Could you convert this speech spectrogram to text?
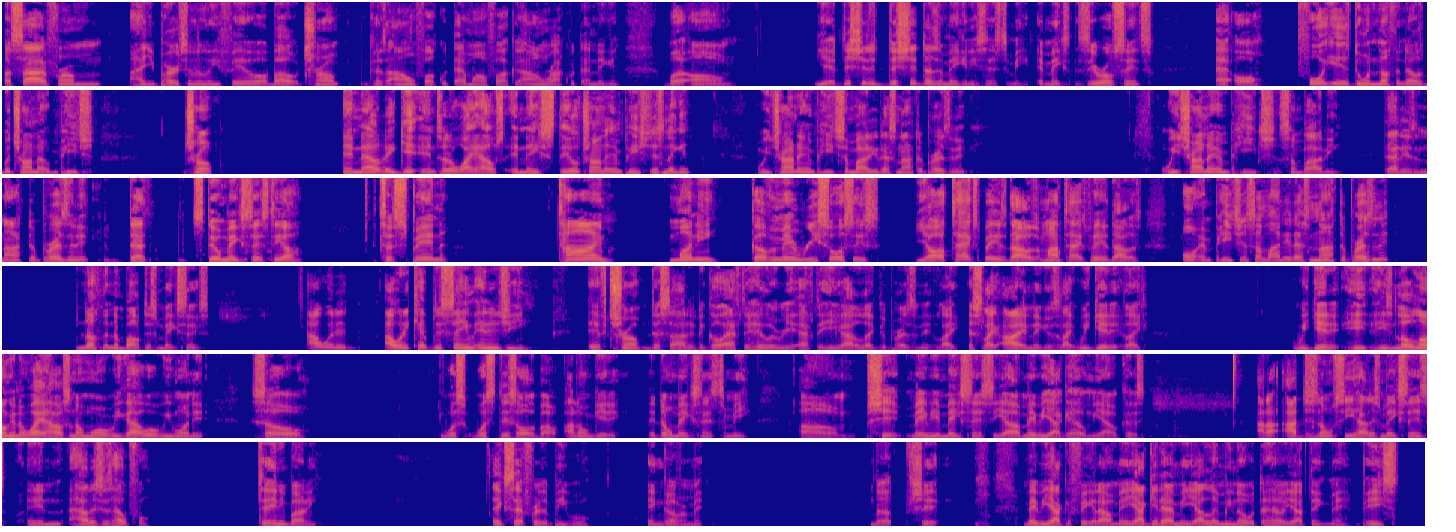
Aside from how you personally feel about Trump, because I don't fuck with that motherfucker. I don't rock with that nigga. But um, yeah, this shit this shit doesn't make any sense to me. It makes zero sense at all. Four years doing nothing else but trying to impeach Trump. And now they get into the White House and they still trying to impeach this nigga? We trying to impeach somebody that's not the president. We trying to impeach somebody that is not the president. That still makes sense to y'all? To spend time, money, government resources, y'all taxpayers' dollars, my taxpayers' dollars, on impeaching somebody that's not the president? Nothing about this makes sense. I would have I would have kept the same energy if Trump decided to go after Hillary after he got elected president. Like it's like, right, niggas, like we get it. Like we get it. He he's no longer in the White House no more. We got what we wanted. So what's what's this all about? I don't get it. It don't make sense to me. Um, shit. Maybe it makes sense to y'all. Maybe y'all can help me out because I I just don't see how this makes sense and how this is helpful to anybody except for the people in government. But shit. Maybe y'all can figure it out, man. Y'all get at me. Y'all let me know what the hell y'all think, man. Peace.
